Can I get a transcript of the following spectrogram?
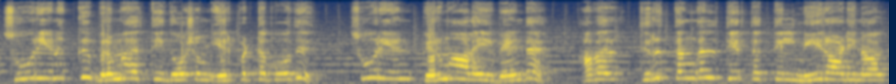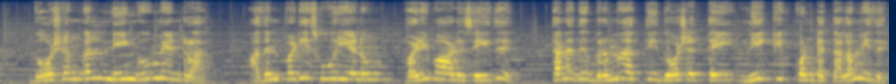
சூரியனுக்கு பிரம்மஹத்தி தோஷம் ஏற்பட்ட போது சூரியன் பெருமாளை வேண்ட அவர் திருத்தங்கள் தீர்த்தத்தில் நீராடினால் தோஷங்கள் நீங்கும் என்றார். அதன்படி சூரியனும் வழிபாடு செய்து தனது பிரம்மஹத்தி தோஷத்தை நீக்கிக் கொண்ட தலம் இது.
